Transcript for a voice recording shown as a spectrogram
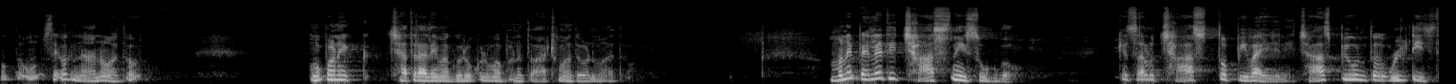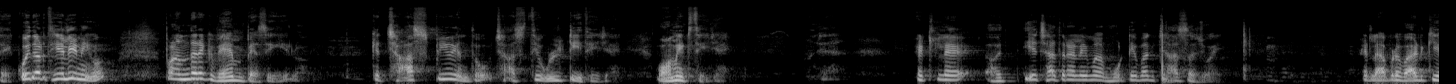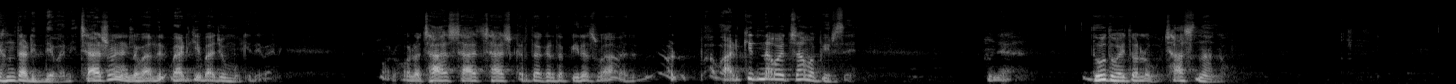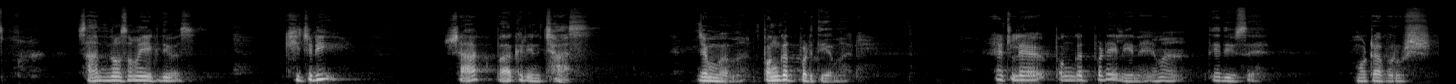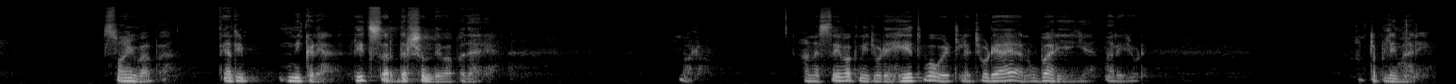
હું તો હું સેવક નાનો હતો હું પણ એક છાત્રાલયમાં ગુરુકુળમાં પણ હતો આઠમા ધોરણમાં હતો મને પહેલેથી છાશની સૂગ બહુ કે સારું છાશ તો પીવાય જ નહીં છાશ પીવું તો ઉલટી જ થાય કોઈ દર થયેલી નહીં હો પણ અંદર એક વહેમ પેસી ગયેલો કે છાશ પીવે ને તો છાશથી ઉલટી થઈ જાય વોમિટ થઈ જાય એટલે એ છાત્રાલયમાં મોટે ભાગ છાશ જ હોય એટલે આપણે વાડકી હંતાડી જ દેવાની છાશ હોય ને એટલે વાડકી બાજુ મૂકી દેવાની ઓલો છાશ છાશ છાશ કરતાં કરતાં પીરસવા આવે વાડકી જ ના હોય શામાં પીરશે સમજ્યા દૂધ હોય તો લઉં છાશ ના લઉં સાંજનો સમય એક દિવસ ખીચડી શાક ભાખરીને છાશ જમવામાં પંગત પડતી અમારે એટલે પંગત પડેલી ને એમાં તે દિવસે મોટા પુરુષ स्वामी बाबा ત્યાંથી નીકળ્યા રીત સર દર્શન દેવા પધાર્યા બોલો અને સેવક ની જોડે હેત બહુ એટલે જોડે આયા અને ઉભા રહી ગયા મારી જોડે ટપલી મારી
